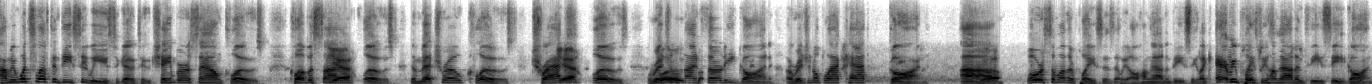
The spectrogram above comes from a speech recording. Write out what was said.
I mean, what's left in DC we used to go to? Chamber of Sound closed, Club Asylum Yeah. closed, the Metro closed, Tracks Yeah. closed, Original Closed. 930 gone, Original Black Cat gone. Um. What were some other places that we all hung out in DC? Like every place we hung out in DC, gone.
